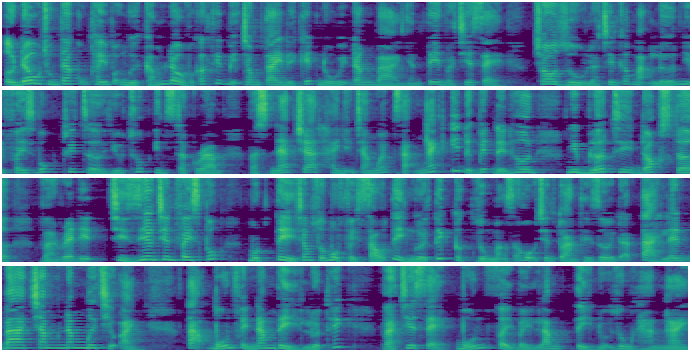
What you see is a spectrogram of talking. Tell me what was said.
ở đâu chúng ta cũng thấy mọi người cắm đầu vào các thiết bị trong tay để kết nối, đăng bài, nhắn tin và chia sẻ, cho dù là trên các mạng lớn như Facebook, Twitter, YouTube, Instagram và Snapchat hay những trang web dạng ngách ít được biết đến hơn như Blurty, Dogster và Reddit. Chỉ riêng trên Facebook, 1 tỷ trong số 1,6 tỷ người tích cực dùng mạng xã hội trên toàn thế giới đã tải lên 350 triệu ảnh, tạo 4,5 tỷ lượt thích và chia sẻ 4,75 tỷ nội dung hàng ngày.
